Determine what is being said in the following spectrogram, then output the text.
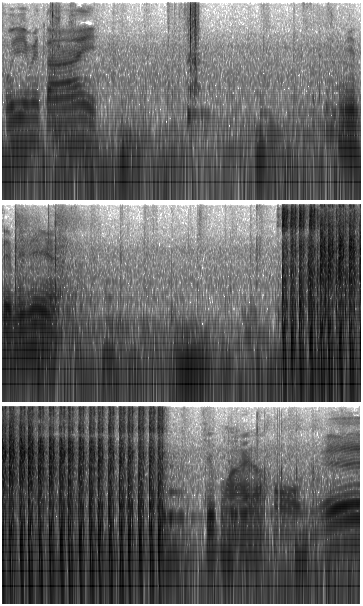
โอ้ยไม่ตาย มีแต่ไม่นี่อะชิบหายแล้วหอมเอ้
